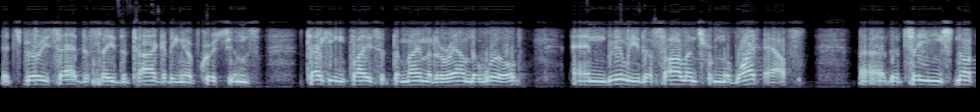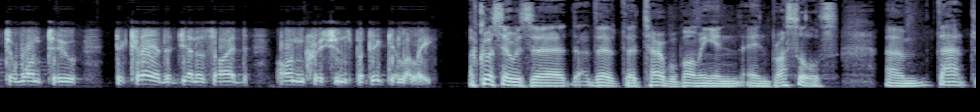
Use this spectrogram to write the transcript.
It's very sad to see the targeting of Christians taking place at the moment around the world, and really the silence from the White House uh, that seems not to want to declare the genocide on Christians particularly. Of course, there was uh, the the terrible bombing in in Brussels um, that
